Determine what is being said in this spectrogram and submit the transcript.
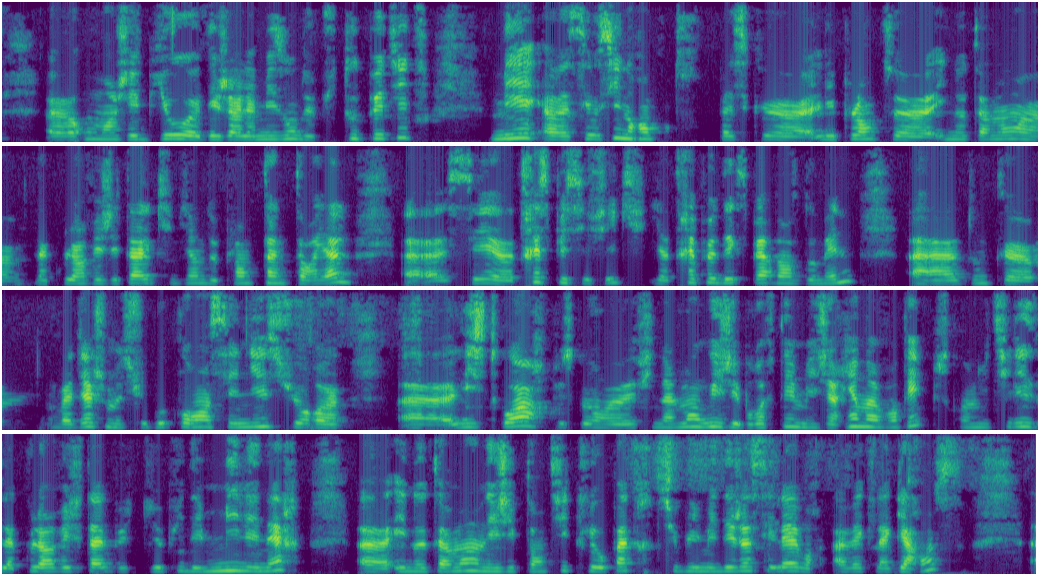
on mangeait bio déjà à la maison depuis toute petite, mais c'est aussi une rencontre parce que les plantes et notamment la couleur végétale qui vient de plantes tinctoriales, c'est très spécifique. Il y a très peu d'experts dans ce domaine, donc on va dire que je me suis beaucoup renseignée sur l'histoire, puisque finalement, oui, j'ai breveté, mais j'ai rien inventé, puisqu'on utilise la couleur végétale depuis des millénaires, et notamment en Égypte antique, Cléopâtre sublimait déjà ses lèvres avec la garance.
